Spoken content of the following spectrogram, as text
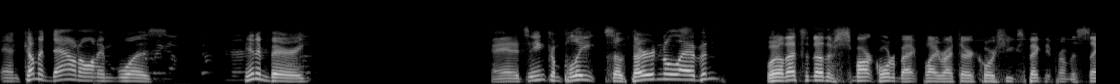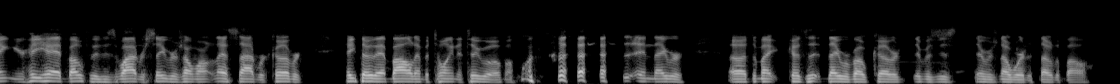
and coming down on him was Hinnenberry, and it's incomplete. So third and 11. Well, that's another smart quarterback play right there. Of course, you expect it from a senior. He had both of his wide receivers on the left side recovered. He threw that ball in between the two of them, and they were uh, to make because they were both covered. It was just there was nowhere to throw the ball.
